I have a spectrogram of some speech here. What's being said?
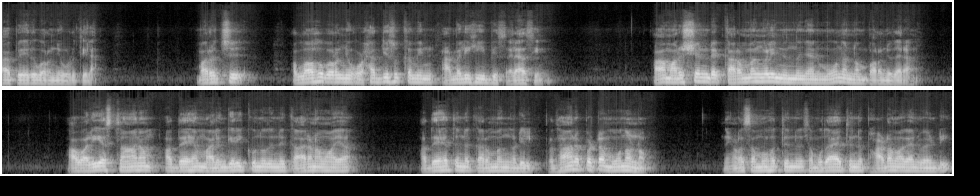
ആ പേര് പറഞ്ഞു കൊടുത്തില്ല. മറിച്ച് അള്ളാഹു പറഞ്ഞു ഒഹദ്ദിസുക്കമിൻ അമലിഹി ബി സലാസിൻ ആ മനുഷ്യന്റെ കർമ്മങ്ങളിൽ നിന്ന് ഞാൻ മൂന്നെണ്ണം പറഞ്ഞു തരാം. ആ വലിയ സ്ഥാനം അദ്ദേഹം അലങ്കരിക്കുന്നതിന് കാരണമായ അദ്ദേഹത്തിന്റെ കർമ്മങ്ങളിൽ പ്രധാനപ്പെട്ട മൂന്നെണ്ണം നിങ്ങളെ സമൂഹത്തിന് സമുദായത്തിന് പാഠമാകാൻ വേണ്ടി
